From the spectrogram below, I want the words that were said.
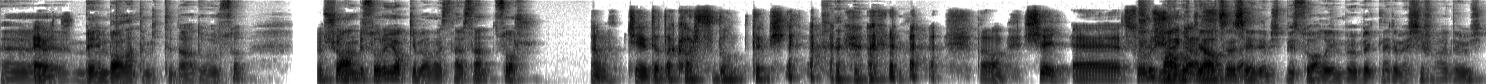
Ee, Evet. Benim bağlantım gitti daha doğrusu. Şu an bir sorun yok gibi ama istersen sor. Tamam. Cevdet Akarsu dondu demiş. Tamam. Şey, e, soru şuydu Mahmut Yalçın aslında. şey demiş. Bir su alayım böbreklerime şifa demiş.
